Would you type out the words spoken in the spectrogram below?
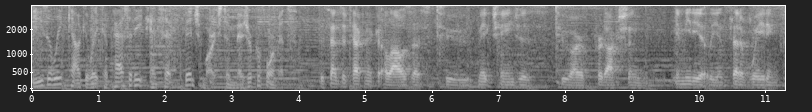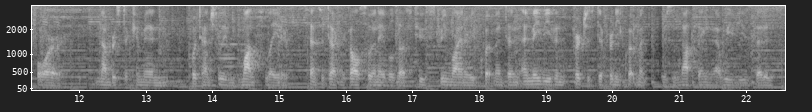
Easily calculate capacity and set benchmarks to measure performance. The Sensor Technic allows us to make changes our production immediately instead of waiting for numbers to come in potentially months later. Sensor Technic also enables us to streamline our equipment and, and maybe even purchase different equipment. There's nothing that we've used that is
